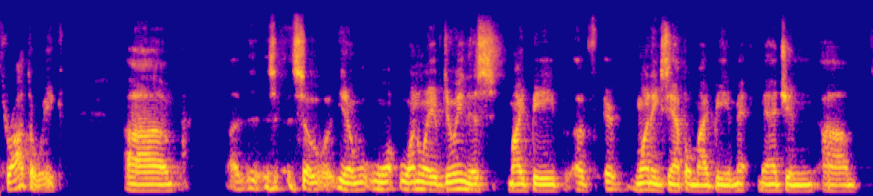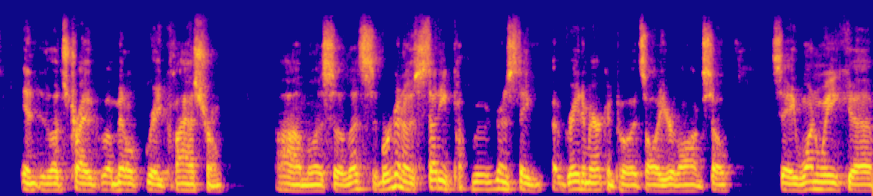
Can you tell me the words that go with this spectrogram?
throughout the week. Uh, uh, so, you know, w- one way of doing this might be, of one example might be imagine, um, in, let's try a middle grade classroom um, let's we're going to study. We're going to study great American poets all year long. So, say one week uh,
